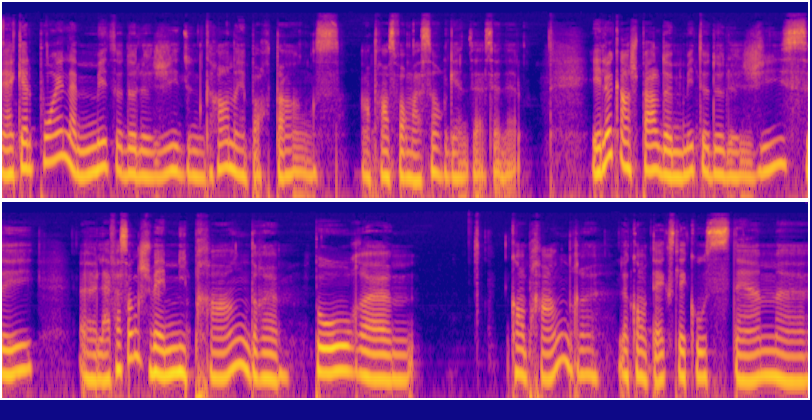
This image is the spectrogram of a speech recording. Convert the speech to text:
mais à quel point la méthodologie est d'une grande importance en transformation organisationnelle. Et là, quand je parle de méthodologie, c'est la façon que je vais m'y prendre pour comprendre le contexte, l'écosystème, euh,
